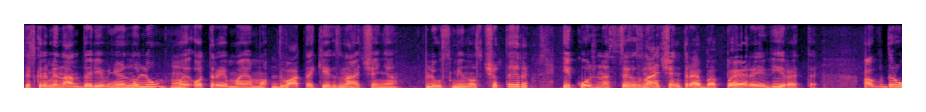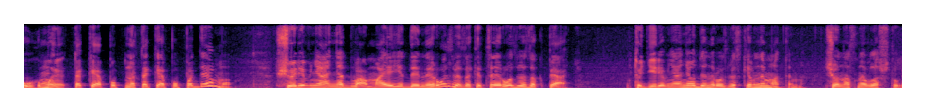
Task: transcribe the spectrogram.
Дискримінант дорівнює нулю. Ми отримаємо два таких значення плюс-мінус 4. І кожне з цих значень треба перевірити. А вдруг ми таке, на таке попадемо, що рівняння 2 має єдиний розв'язок, і цей розв'язок 5. Тоді рівняння 1 розв'язків не матиме, що нас не влаштує.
